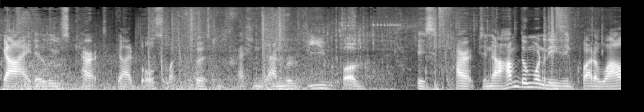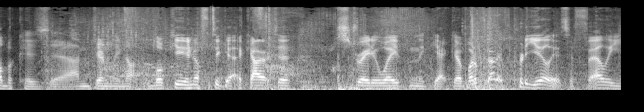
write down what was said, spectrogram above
guide, a loose character guide, but also like first impressions and review of this character. Now I haven't done one of these in quite a while because uh, I'm generally not lucky enough to get a character straight away from the get-go, but I've got it pretty early, it's a fairly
